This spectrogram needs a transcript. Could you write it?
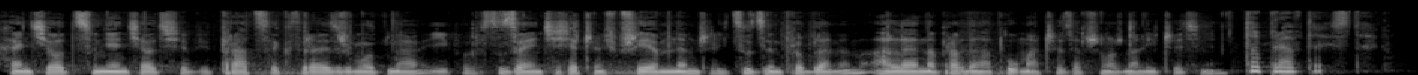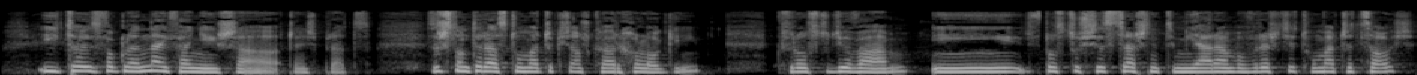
chęci odsunięcia od siebie pracy, która jest żmudna i po prostu zajęcie się czymś przyjemnym, czyli cudzym problemem, ale naprawdę na tłumaczy zawsze można liczyć. Nie? To prawda jest tak. I to jest w ogóle najfajniejsza część pracy. Zresztą teraz tłumaczę książkę archeologii, którą studiowałam i po prostu się strasznie tym jaram, bo wreszcie tłumaczę coś,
